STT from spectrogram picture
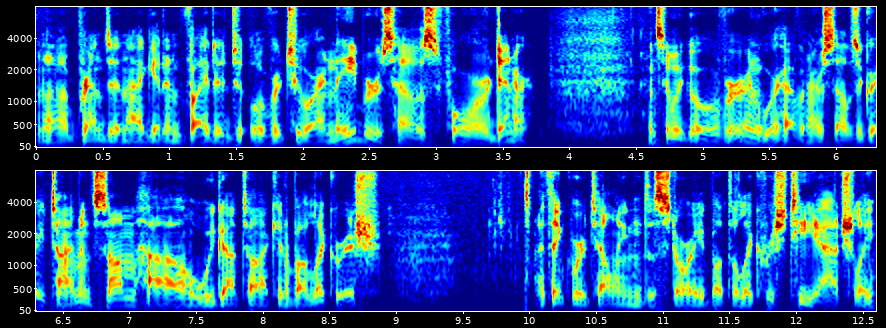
uh, Brenda and I get invited over to our neighbor's house for dinner. And so we go over and we're having ourselves a great time. And somehow we got talking about licorice. I think we're telling the story about the licorice tea, actually.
